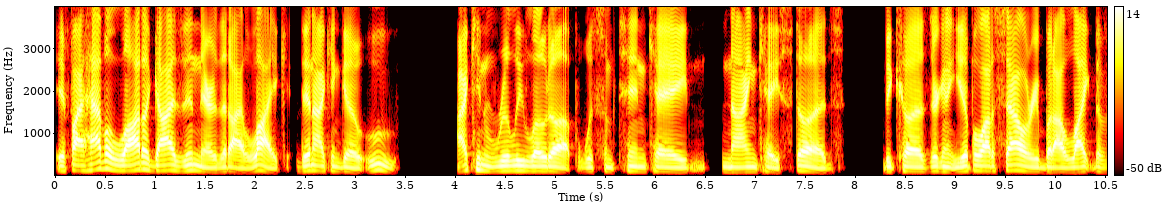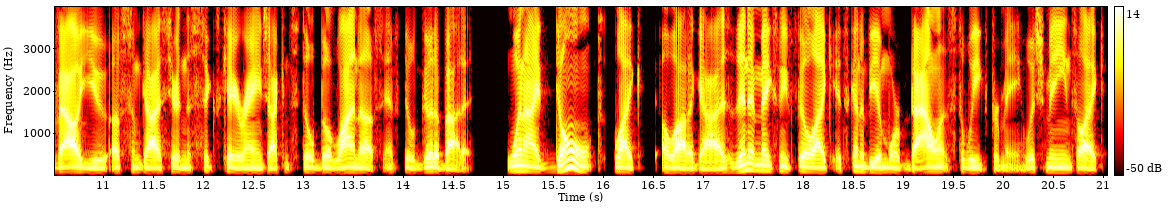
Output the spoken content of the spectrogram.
If I have a lot of guys in there that I like, then I can go, ooh, I can really load up with some 10K, 9K studs because they're going to eat up a lot of salary, but I like the value of some guys here in the 6K range. I can still build lineups and feel good about it. When I don't like a lot of guys, then it makes me feel like it's going to be a more balanced week for me, which means like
